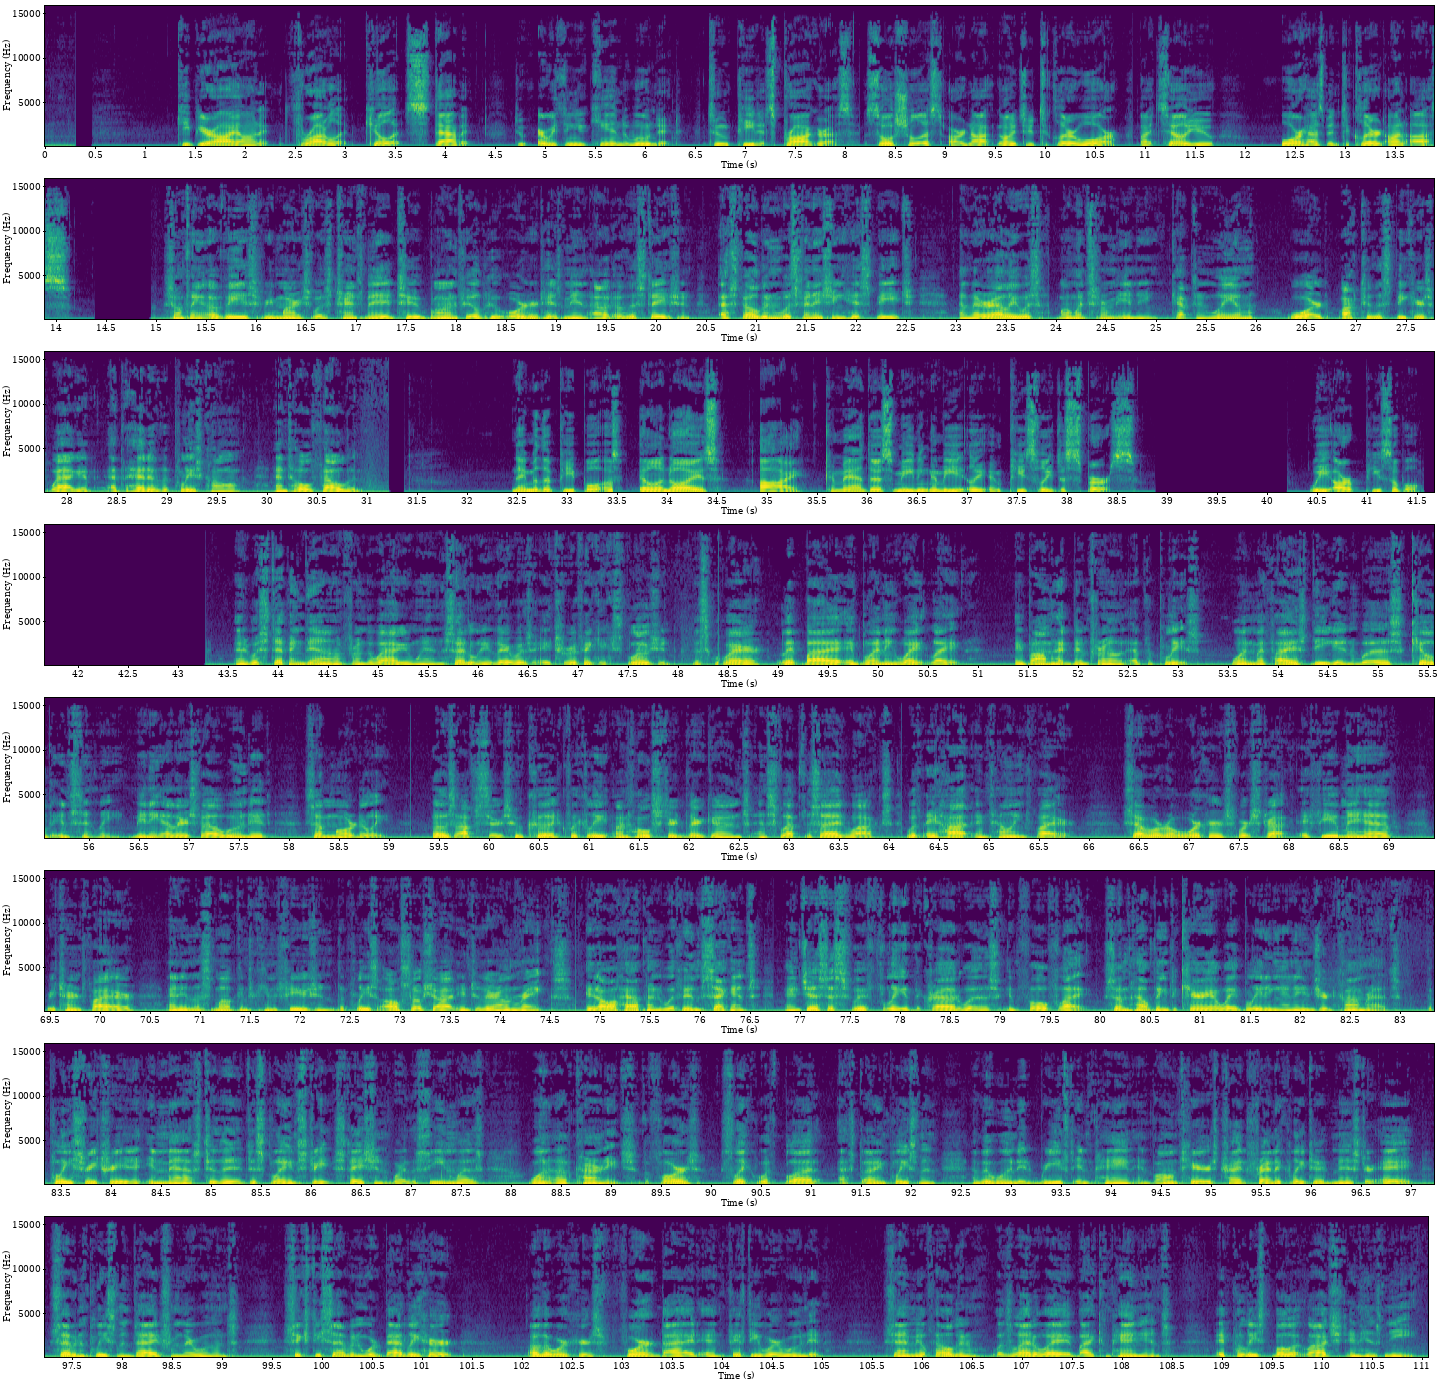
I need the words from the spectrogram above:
Keep your eye on it, throttle it, kill it, stab it. Do everything you can to wound it, to impede its progress. Socialists are not going to declare war, but I tell you, war has been declared on us. Something of these remarks was transmitted to Bonfield, who ordered his men out of the station. As Fielden was finishing his speech, and the rally was moments from ending, Captain William Ward walked to the speaker's wagon at the head of the police column and told Fielden, Name of the people of Illinois, I. Command this meeting immediately and peacefully disperse. We are peaceable. And was stepping down from the wagon when suddenly there was a terrific explosion, the square lit by a blinding white light. A bomb had been thrown at the police. One Matthias Deegan was killed instantly. Many others fell wounded, some mortally. Those officers who could quickly unholstered their guns and swept the sidewalks with a hot and telling fire. Several workers were struck. A few may have returned fire, and in the smoke and confusion, the police also shot into their own ranks. It all happened within seconds, and just as swiftly the crowd was in full flight, some helping to carry away bleeding and injured comrades. The police retreated in mass to the Desplaines Street station, where the scene was one of carnage, the floors slick with blood as dying policemen and the wounded breathed in pain and volunteers tried frantically to administer aid. Seven policemen died from their wounds. Sixty-seven were badly hurt. Of the workers, four died and fifty were wounded. Samuel Fielden was led away by companions. A police bullet lodged in his knee.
